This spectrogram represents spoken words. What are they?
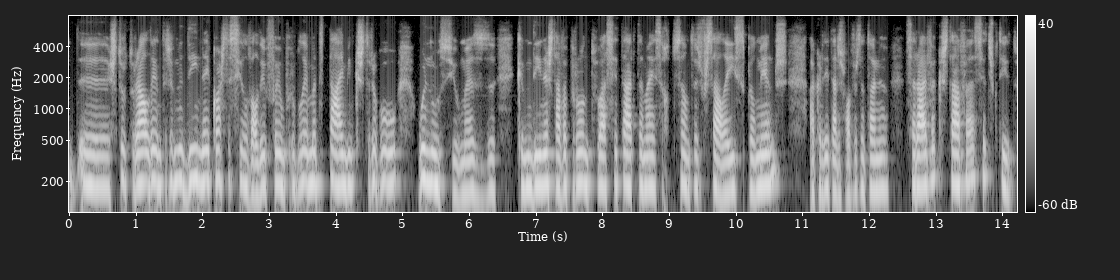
uh, estrutural entre Medina e Costa Silva. Ali foi um problema de timing que estragou o anúncio, mas uh, que Medina estava pronto a aceitar também essa redução transversal. É isso, pelo menos, a acreditar nas palavras de António Saraiva, que estava a ser discutido.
